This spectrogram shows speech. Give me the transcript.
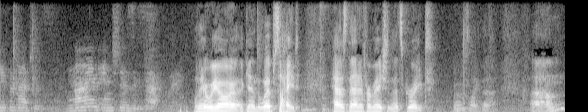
see if it matches. Nine inches exactly. Well, there we are. Again, the website has that information. That's great. I always like that. Um,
